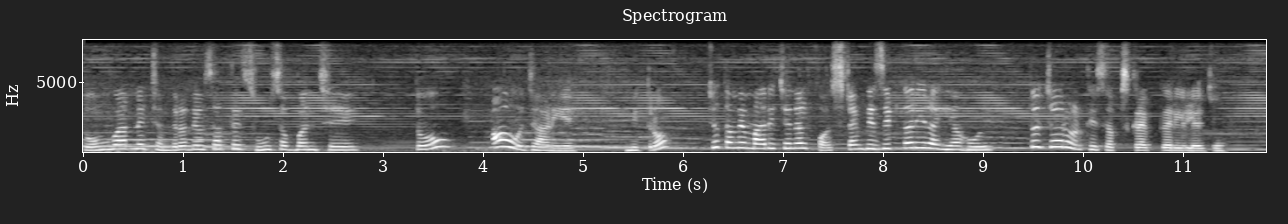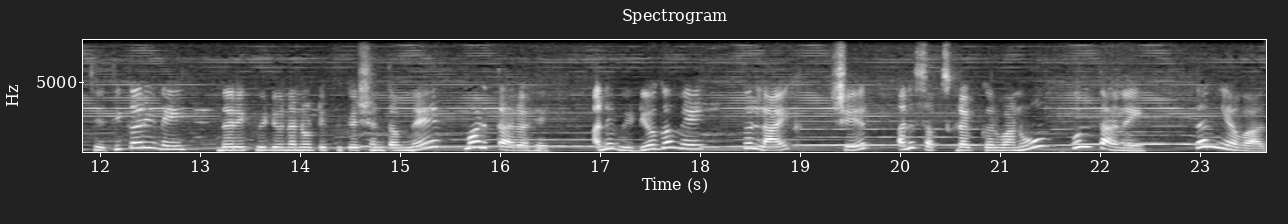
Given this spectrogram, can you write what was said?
સોમવારને ચંદ્રદેવ સાથે શું સંબંધ છે? તો આવો જાણીએ. મિત્રો, જો તમે મારી ચેનલ ફર્સ્ટ ટાઈમ વિઝિટ કરી રહ્યા હોય તો જરૂરથી સબસ્ક્રાઈબ કરી લેજો. જેથી કરીને દરેક વિડીયોના નોટિફિકેશન તમને મળતા રહે. અને વીડિયો ગમે તો લાઈક શેર અને સબસ્ક્રાઈબ કરવાનું ભૂલતા નહીં. ધન્યવાદ.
